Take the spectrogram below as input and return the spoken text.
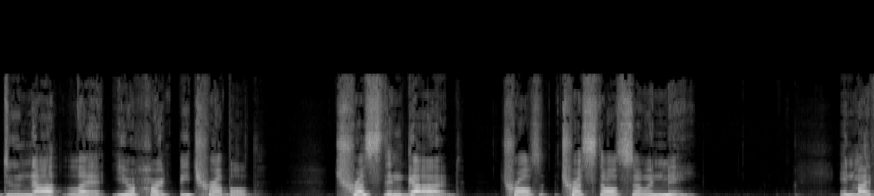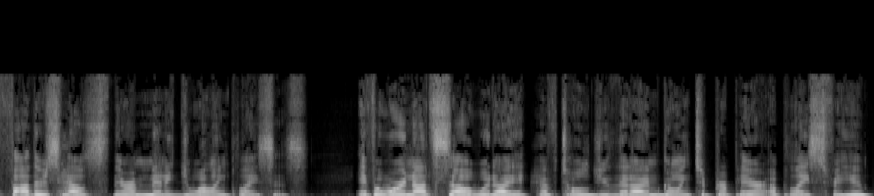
do not let your heart be troubled. Trust in God trust also in me. In my Father's house there are many dwelling places. If it were not so, would I have told you that I am going to prepare a place for you?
